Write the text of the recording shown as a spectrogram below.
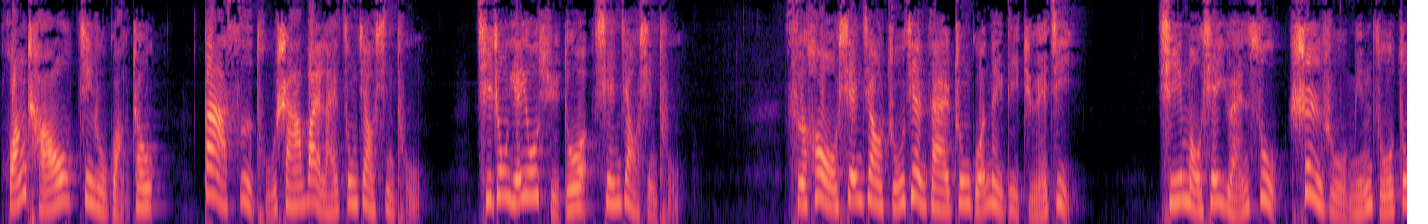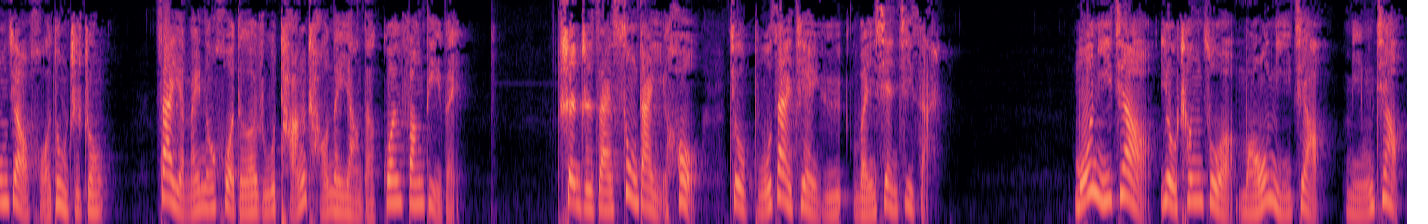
黄巢进入广州，大肆屠杀外来宗教信徒，其中也有许多先教信徒。此后，先教逐渐在中国内地绝迹，其某些元素渗入民族宗教活动之中，再也没能获得如唐朝那样的官方地位，甚至在宋代以后。就不再见于文献记载。摩尼教又称作牟尼教、明教，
